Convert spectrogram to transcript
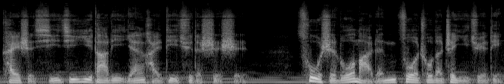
开始袭击意大利沿海地区的事实，促使罗马人做出了这一决定。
